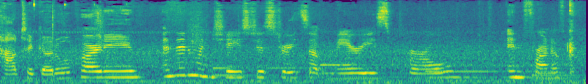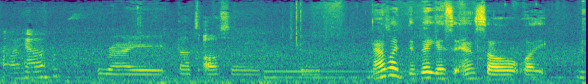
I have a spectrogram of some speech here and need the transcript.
how to go to a party. And then when Chase just straight up marries Pearl in front of Kya. Right, that's also good. That's like the biggest insult. Like, Yeah.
